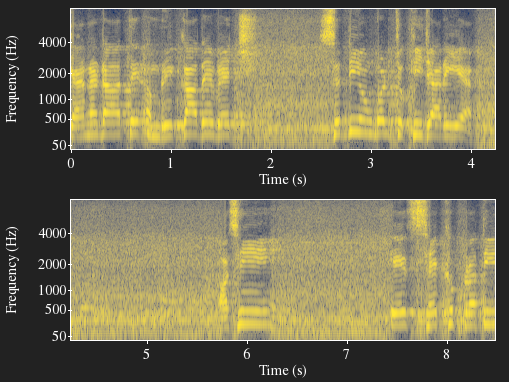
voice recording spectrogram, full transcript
ਕੈਨੇਡਾ ਤੇ ਅਮਰੀਕਾ ਦੇ ਵਿੱਚ ਸਿੱਧੀ ਉਂਗਲ ਚੁੱਕੀ ਜਾ ਰਹੀ ਹੈ। ਅਸੀਂ ਇਹ ਸਿੱਖ ਪ੍ਰਤੀ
